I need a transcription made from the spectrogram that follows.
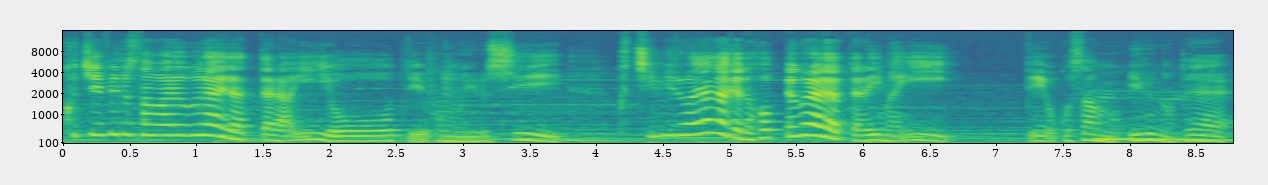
唇触るぐらいだったらいいよっていう子もいるし唇は嫌だけどほっぺぐらいだったら今いいっていうお子さんもいるので、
